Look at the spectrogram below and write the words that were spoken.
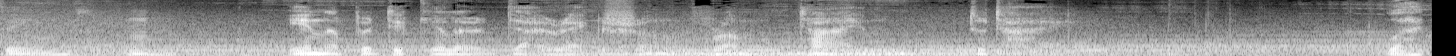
things hmm, in a particular direction from time to time. What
